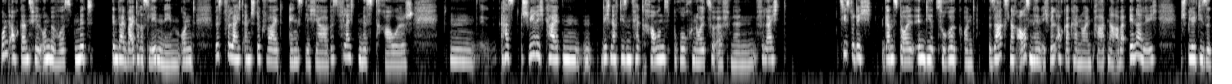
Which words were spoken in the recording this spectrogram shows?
und auch ganz viel unbewusst mit in dein weiteres Leben nehmen und bist vielleicht ein Stück weit ängstlicher, bist vielleicht misstrauisch, hm, hast Schwierigkeiten, dich nach diesem Vertrauensbruch neu zu öffnen. Vielleicht ziehst du dich ganz doll in dir zurück und sagst nach außen hin, ich will auch gar keinen neuen Partner, aber innerlich spielt diese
